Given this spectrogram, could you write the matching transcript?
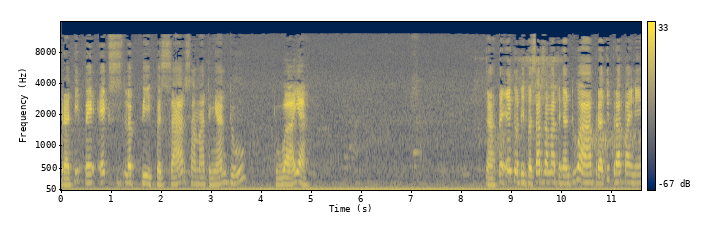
Berarti PX lebih besar sama dengan du, 2 ya. Nah, PX lebih besar sama dengan 2 Berarti berapa ini?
